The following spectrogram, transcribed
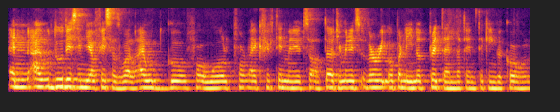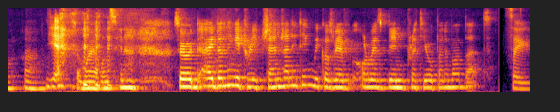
and I would do this in the office as well. I would go for a walk for like 15 minutes or 30 minutes very openly, not pretend that I'm taking a call um, Yeah. somewhere else. You know? So I don't think it really changed anything because we have always been pretty open about that. So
